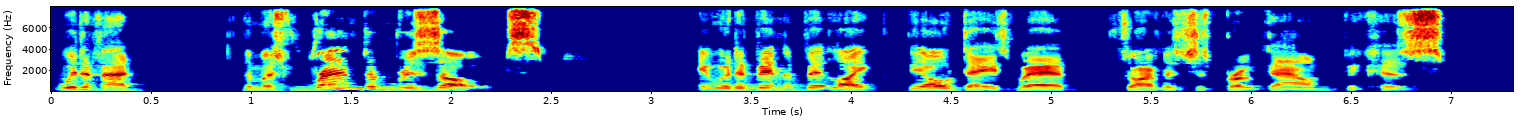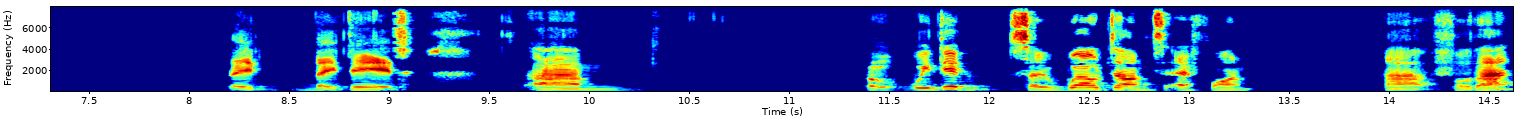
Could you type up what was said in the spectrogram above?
We'd have had the most random results. It would have been a bit like the old days where drivers just broke down because they they did, um, but we didn't. So well done to F1 uh, for that.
